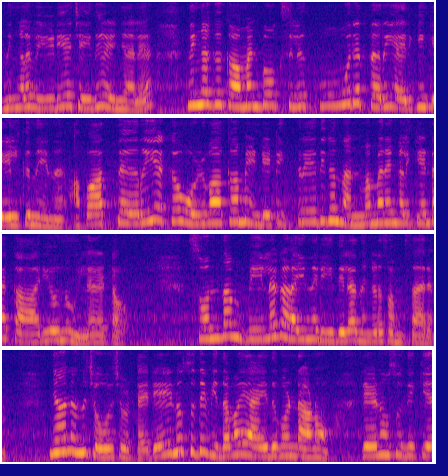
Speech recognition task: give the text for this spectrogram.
നിങ്ങൾ വീഡിയോ ചെയ്തു കഴിഞ്ഞാൽ നിങ്ങൾക്ക് കമന്റ് ബോക്സിൽ പൂരത്തെറിയായിരിക്കും കേൾക്കുന്നതെന്ന്. അപ്പോൾ ആ തെറിയൊക്കെ ഒഴിവാക്കാൻ വേണ്ടിയിട്ട് ഇത്രയധികം നന്മമരം കളിക്കേണ്ട കാര്യമൊന്നുമില്ല കേട്ടോ. സ്വന്തം വില കളയുന്ന രീതിയിലാണ് നിങ്ങളുടെ സംസാരം. ഞാനൊന്ന് ചോദിച്ചോട്ടെ രേണുസുതി വിധവയായതുകൊണ്ടാണോ രേണുസുതിക്ക്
